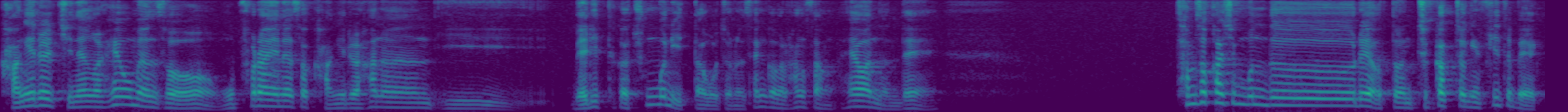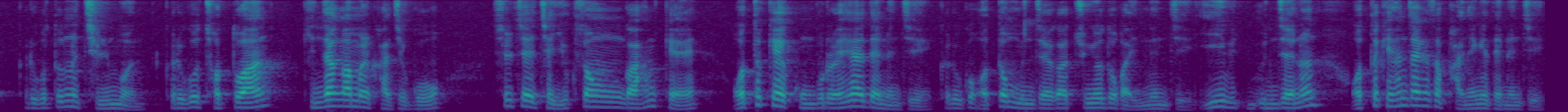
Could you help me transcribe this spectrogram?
강의를 진행을 해오면서 오프라인에서 강의를 하는 이 메리트가 충분히 있다고 저는 생각을 항상 해왔는데 참석하신 분들의 어떤 즉각적인 피드백 그리고 또는 질문 그리고 저 또한 긴장감을 가지고 실제 제 육성과 함께 어떻게 공부를 해야 되는지 그리고 어떤 문제가 중요도가 있는지 이 문제는 어떻게 현장에서 반영이 되는지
